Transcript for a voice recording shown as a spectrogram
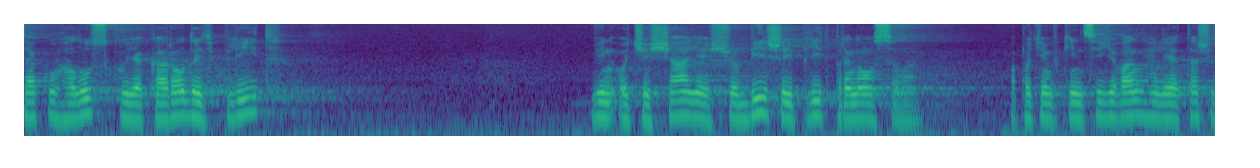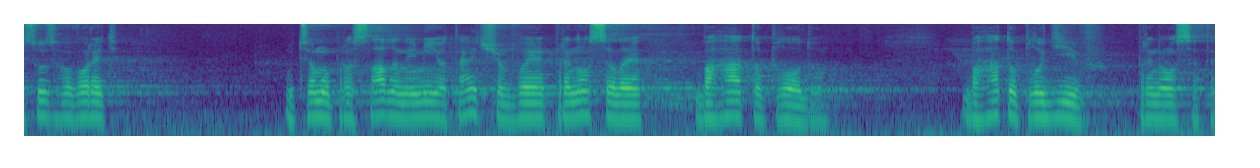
всяку галузку, яка родить плід, Він очищає, щоб більший плід приносила. А потім в кінці Євангелія теж Ісус говорить, у цьому прославлений мій Отець, щоб ви приносили багато плоду, багато плодів приносити.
